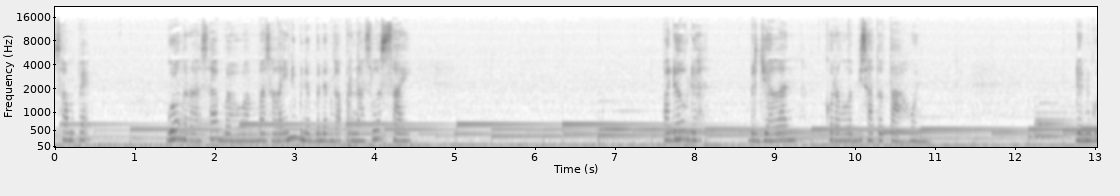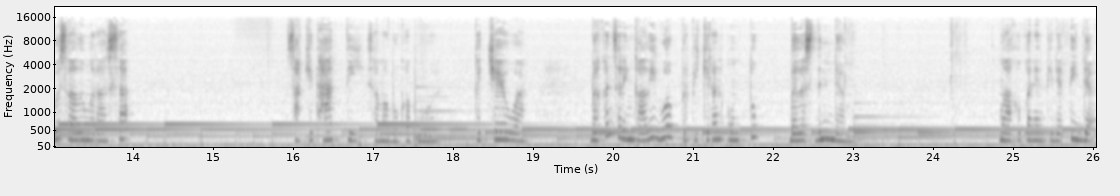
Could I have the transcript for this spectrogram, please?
Sampai gue ngerasa bahwa masalah ini benar-benar gak pernah selesai. Padahal udah berjalan kurang lebih satu tahun. Dan gue selalu ngerasa sakit hati sama bokap gue kecewa. Bahkan sering kali gue berpikiran untuk balas dendam. Melakukan yang tidak-tidak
